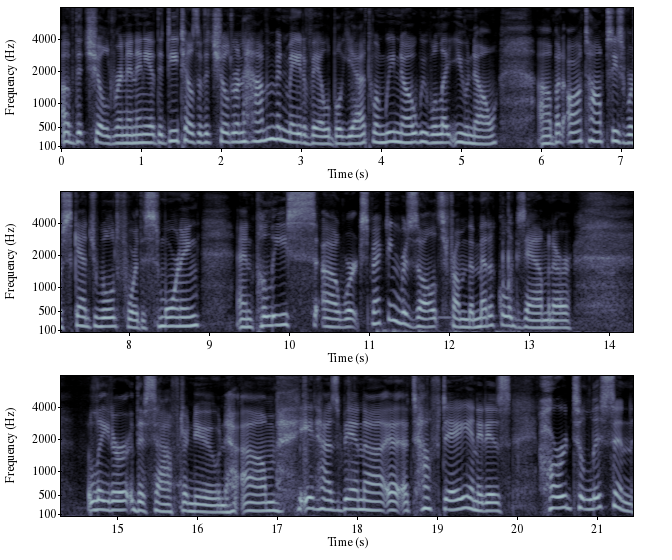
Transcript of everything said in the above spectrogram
of the children and any of the details of the children haven't been made available yet. When we know, we will let you know. Uh, but autopsies were scheduled for this morning, and police uh, were expecting results from the medical examiner later this afternoon. Um, it has been a, a, tough day, and it is hard to listen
